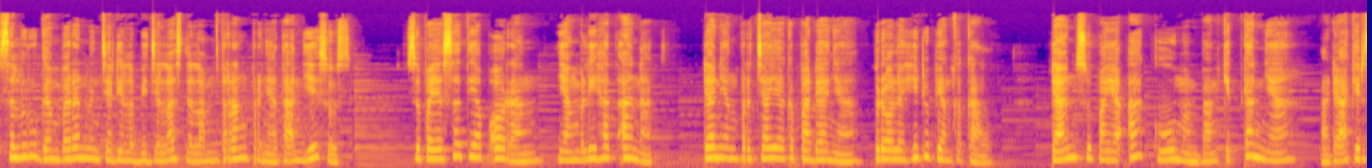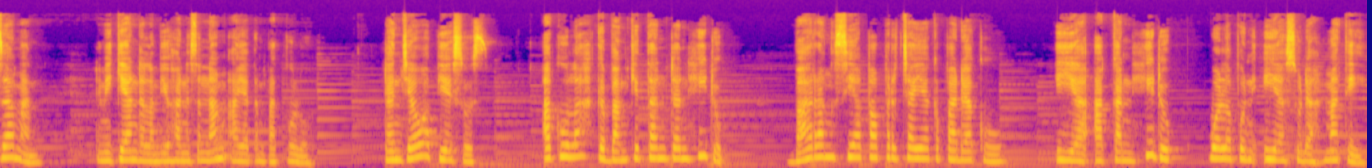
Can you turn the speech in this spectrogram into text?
Seluruh gambaran menjadi lebih jelas dalam terang pernyataan Yesus, supaya setiap orang yang melihat anak dan yang percaya kepadanya beroleh hidup yang kekal dan supaya aku membangkitkannya pada akhir zaman. Demikian dalam Yohanes 6 ayat 40. Dan jawab Yesus, Akulah kebangkitan dan hidup. Barang siapa percaya kepadaku, ia akan hidup walaupun ia sudah mati.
